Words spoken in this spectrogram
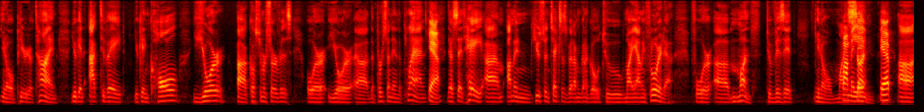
you know period of time, you can activate. You can call your uh, customer service or your uh, the person in the plan Yeah. that says, "Hey, um, I'm in Houston, Texas, but I'm going to go to Miami, Florida, for a month to visit, you know, my Family. son." Yep. Uh,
